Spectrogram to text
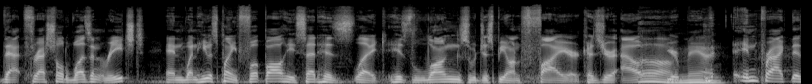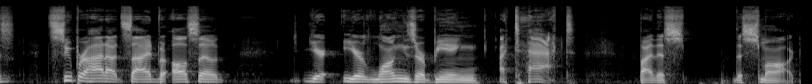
that threshold wasn't reached. And when he was playing football, he said his like his lungs would just be on fire because you're out, Oh, you're man. in practice, super hot outside, but also your your lungs are being attacked by this the smog.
